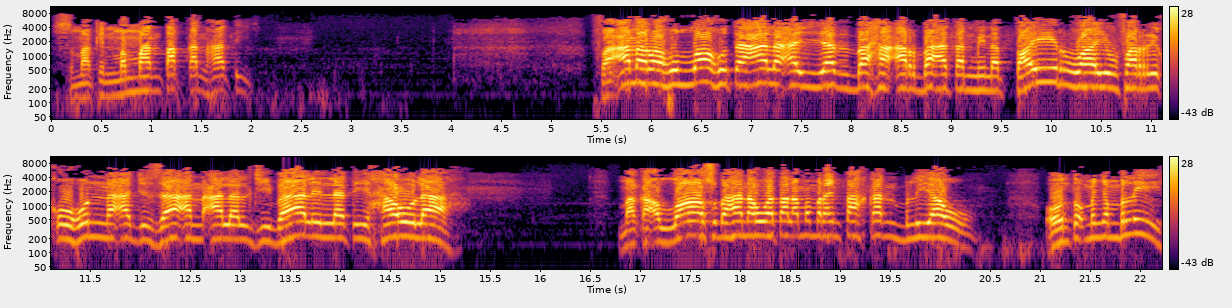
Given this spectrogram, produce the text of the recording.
semakin memantapkan hati فأمره الله تعالى أن يذبح أربعة من الطير ويفرقهن أجزاء على الجبال التي حوله maka Allah Subhanahu wa taala memerintahkan beliau untuk menyembelih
